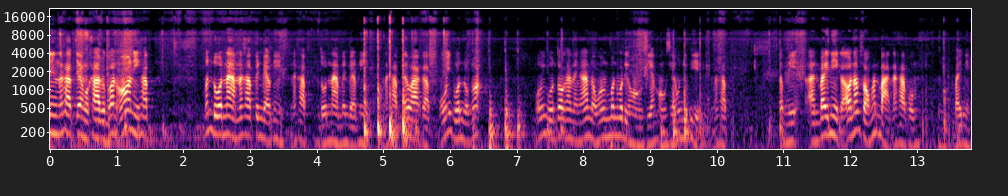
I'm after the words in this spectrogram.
หนึ่งนะครับแจ้งราคาไปก่อนอ๋อนี่ครับ มันโดนน้ำนะครับ เป็นแบบนี้นะครับ โดนน้ำเป็นแบบนี้นะครับ แต่ว่ากับโอ้ยผลดอกเนาะโอ้ยผลต่อการแต่งงานดอกมันมันบไดีของเสียงของเสียงมันอยู่ผิดนะครับตำนี้อันใบนี้ก็เอาน้ำสองพันบาทนะครับ ผมใบนี้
